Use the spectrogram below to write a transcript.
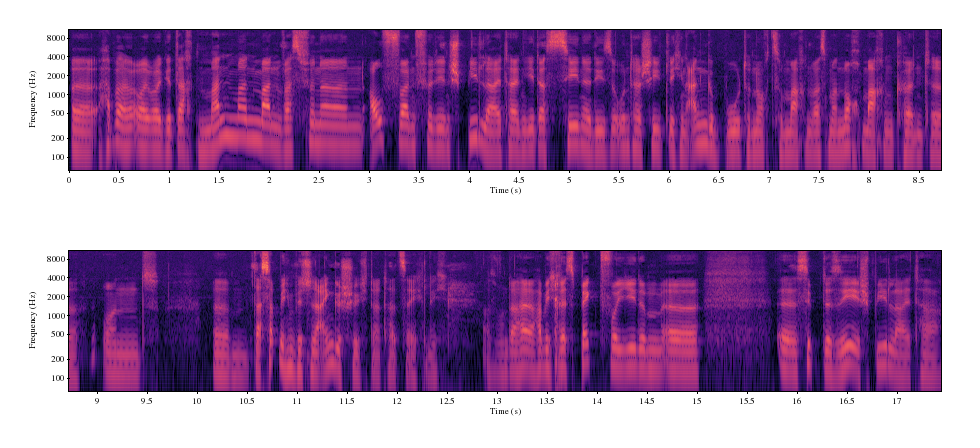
Äh, habe aber gedacht, Mann, Mann, Mann, was für einen Aufwand für den Spielleiter in jeder Szene diese unterschiedlichen Angebote noch zu machen, was man noch machen könnte. Und ähm, das hat mich ein bisschen eingeschüchtert tatsächlich. Also von daher habe ich Respekt vor jedem äh, äh, siebte See-Spielleiter.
